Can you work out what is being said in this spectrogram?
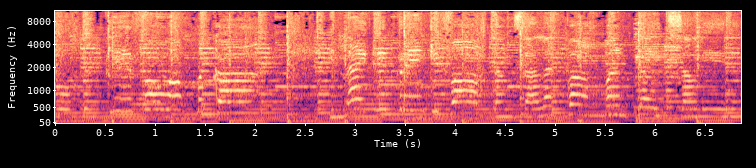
volg en keer val op mekaar. En lyk die prentjie vaag, dan sal ek wag want tyd sal leer.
